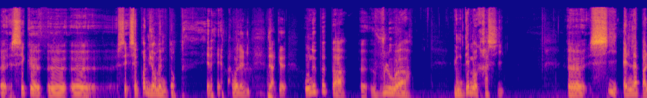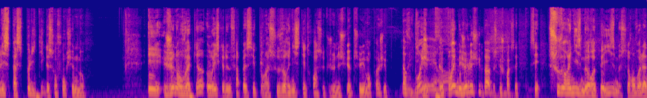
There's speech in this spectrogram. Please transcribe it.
euh, c'est que euh, euh, c'est le problème du en même temps, à mon avis. C'est-à-dire que on ne peut pas vouloir une démocratie si elle n'a pas l'espace politique de son fonctionnement. Et je n'en vois qu'un, au risque de me faire passer pour un souverainiste étroit, ce que je ne suis absolument pas. Ah, vous pourriez. Je hein. pourrais, mais je ne le suis pas, parce que je crois que c'est souverainisme, européisme se renvoie la,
